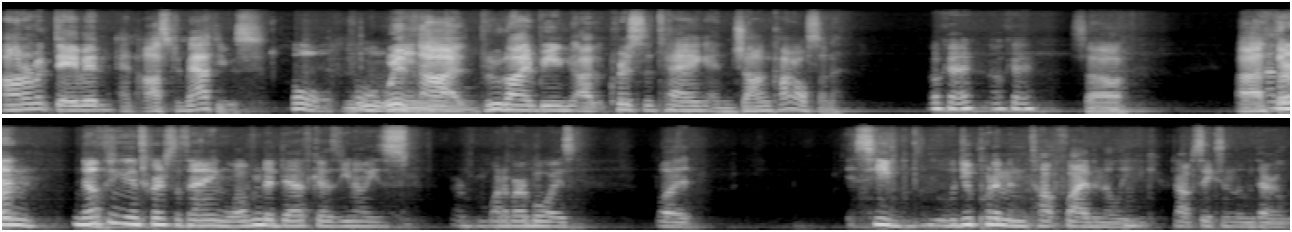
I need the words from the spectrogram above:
Connor McDavid, and Austin Matthews. Oh, oh, with uh, blue line being uh, Chris Letang and John Carlson. okay, okay. So, uh, I third, mean, nothing against Chris Letang. Love him to death because you know he's one of our boys. But is he? Would you put him in top five in the league? Top six in the entire league?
